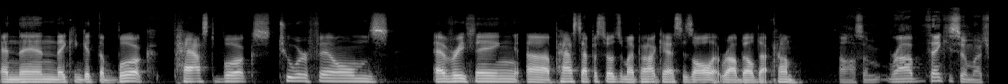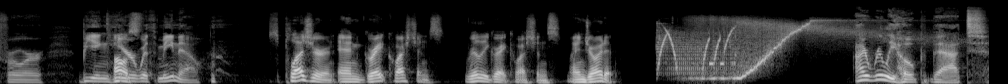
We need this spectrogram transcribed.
And then they can get the book, past books, tour films, everything. Uh, past episodes of my podcast is all at robbell.com. Awesome. Rob, thank you so much for being here oh, with me now. it's a pleasure and great questions. Really great questions. I enjoyed it. I really hope that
